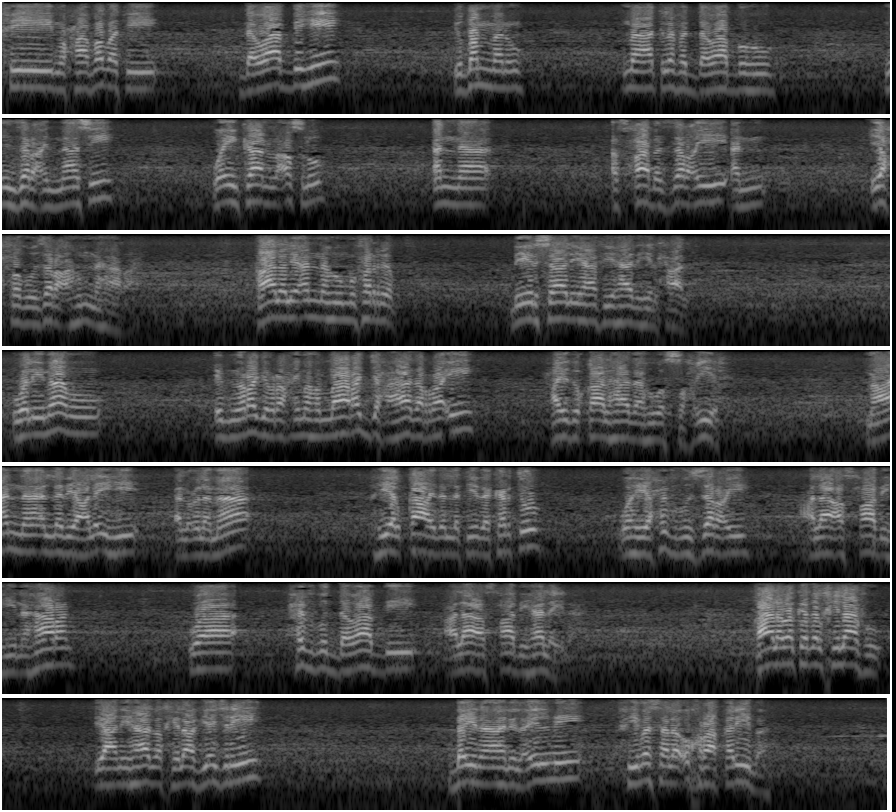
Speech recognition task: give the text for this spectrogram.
في محافظة دوابه يضمن ما أتلفت دوابه من زرع الناس وإن كان الأصل أن أصحاب الزرع أن يحفظوا زرعهم نهارا. قال لأنه مفرط بإرسالها في هذه الحال والإمام ابن رجب رحمه الله رجح هذا الرأي حيث قال هذا هو الصحيح مع أن الذي عليه العلماء هي القاعدة التي ذكرته وهي حفظ الزرع على أصحابه نهارا وحفظ الدواب على أصحابها ليلا. قال وكذا الخلاف. يعني هذا الخلاف يجري بين أهل العلم في مسألة أخرى قريبة.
